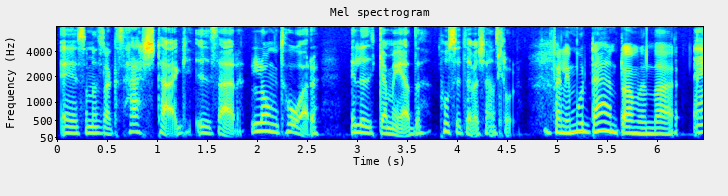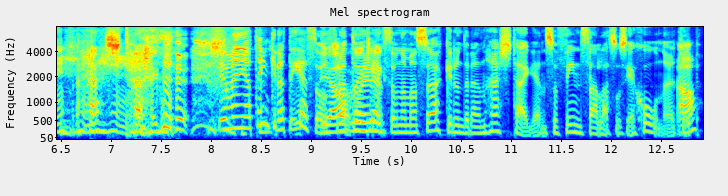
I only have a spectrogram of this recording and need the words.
eh, som en slags hashtag i så här, långt hår är lika med positiva känslor. Väldigt modernt att använda hashtag. ja, men jag tänker att det är så. Ja, för att då är det liksom, när man söker under den hashtaggen så finns alla associationer. Typ.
